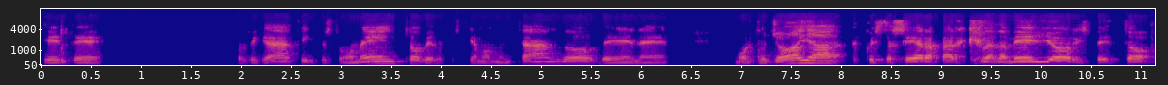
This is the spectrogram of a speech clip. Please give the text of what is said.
siete collegati in questo momento, vedo che stiamo aumentando, bene, molta gioia. Questa sera pare che vada meglio rispetto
